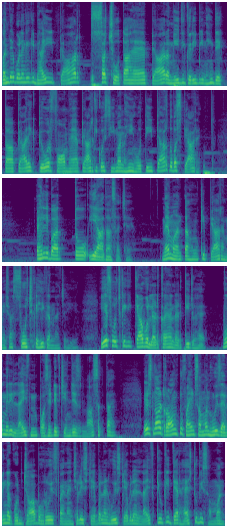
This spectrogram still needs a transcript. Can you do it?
बंदे बोलेंगे कि भाई, प्यार सच होता है, प्यार अमीरी गरीबी नहीं देखता, प्यार एक प्योर फॉर्म है, प्यार की कोई सीमा नहीं होती, प्यार तो बस प्यार है। पहली बात तो ये आधा सच है। मैं मानता हूँ कि प्यार हमेशा सोच के ही करना चाहिए। ये सोच के कि क्या वो लड़का या लड़की जो है, वो मेरी लाइफ में पॉजिटिव चेंजेस ला सकता है। It's not wrong to find someone who is having a good job और who is financially stable and who is stable in life क्योंकि there has to be someone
